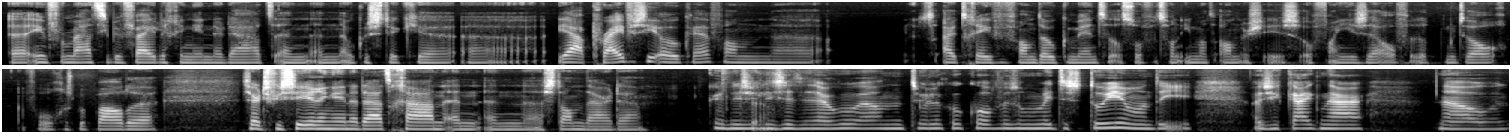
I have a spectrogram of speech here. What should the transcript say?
eh, informatiebeveiliging inderdaad. En, en ook een stukje eh, ja, privacy ook, hè, van eh, het uitgeven van documenten alsof het van iemand anders is of van jezelf. Dat moet wel volgens bepaalde certificeringen inderdaad gaan en, en standaarden. Oké, dus Zo. jullie zitten daar ook wel natuurlijk ook al best wel mee te stoeien. Want die, als je kijkt naar, nou,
